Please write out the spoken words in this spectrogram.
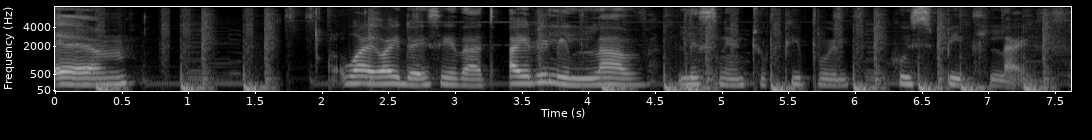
um why why do i say that? I really love listening to people who speak life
